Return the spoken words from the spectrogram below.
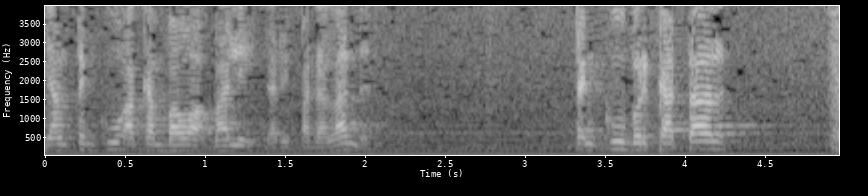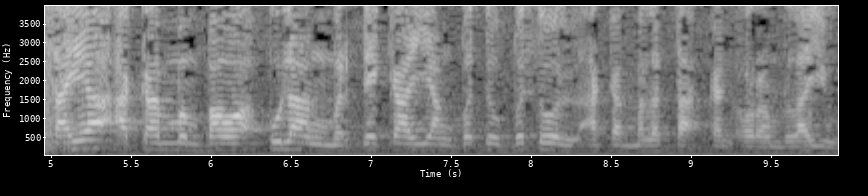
yang Tengku akan bawa balik daripada London? Tengku berkata, saya akan membawa pulang merdeka yang betul-betul akan meletakkan orang Melayu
